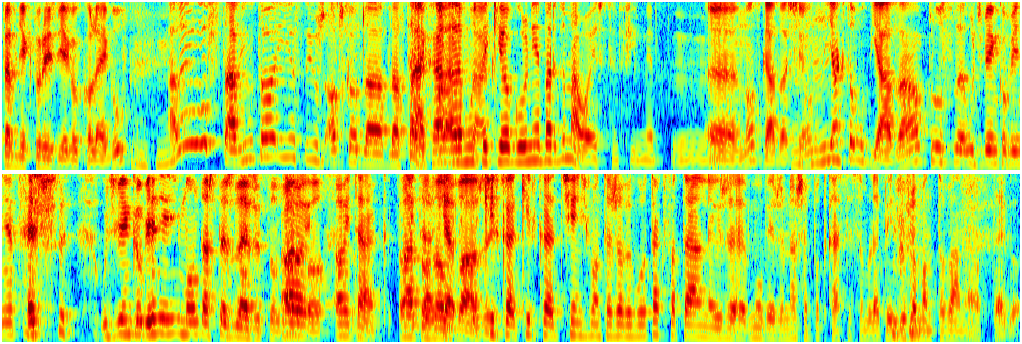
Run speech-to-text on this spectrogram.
pewnie któryś z jego kolegów. Aktorów, ale no, wstawił to i jest już oczko dla, dla starych Tak, ale, ale muzyki ogólnie bardzo mało jest w tym filmie. Mm, E, no zgadza się. Mhm. Jak to u Diaza, plus udźwiękowienie też, udźwiękowienie i montaż też leży, co warto. Oj, oj tak. warto oj, tak. zauważyć. kilka, kilka cięć montażowych było tak fatalnych, że mówię, że nasze podcasty są lepiej dużo montowane od tego.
